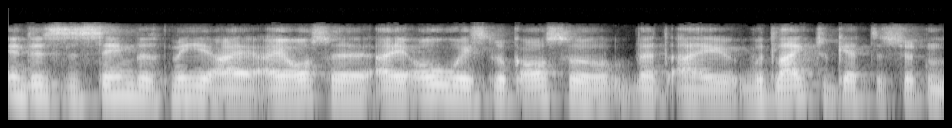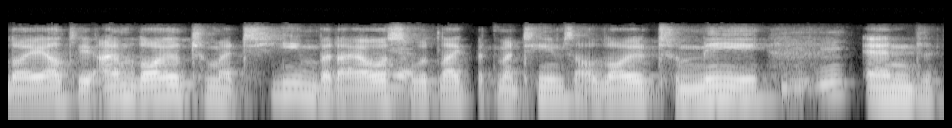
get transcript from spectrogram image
and it's the same with me I, I also i always look also that i would like to get a certain loyalty i'm loyal to my team but i also yeah. would like that my teams are loyal to me mm-hmm. and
